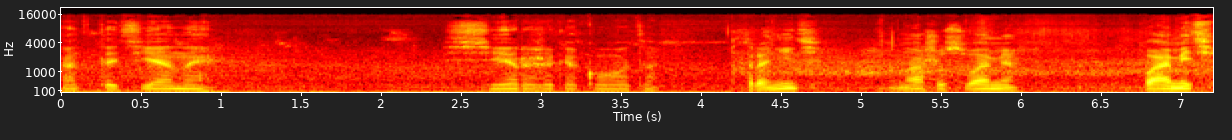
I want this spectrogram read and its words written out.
от Татьяны Сержа какого-то хранить нашу с вами память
